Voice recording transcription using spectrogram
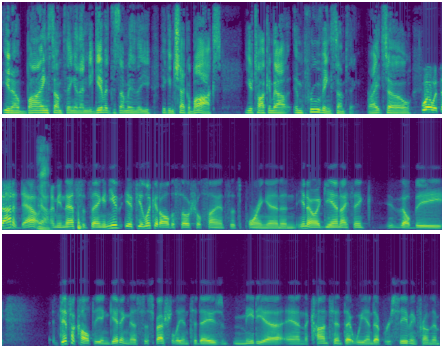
you know, buying something and then you give it to somebody that you, you can check a box. You're talking about improving something, right? So, well, without a doubt. Yeah. I mean, that's the thing. And you, if you look at all the social science that's pouring in, and you know, again, I think there'll be difficulty in getting this, especially in today's media and the content that we end up receiving from them.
